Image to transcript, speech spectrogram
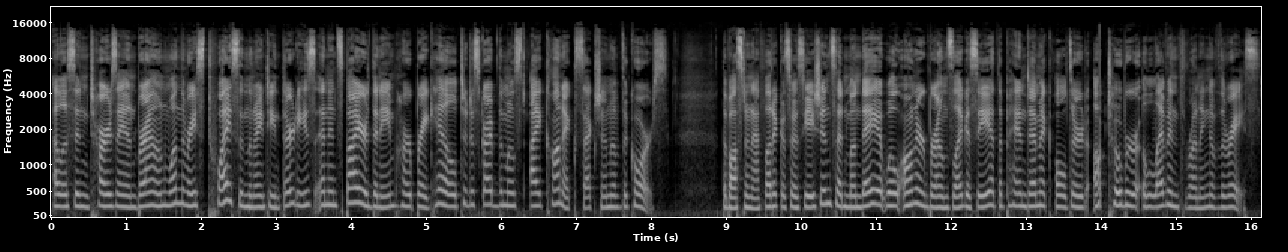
Ellison Tarzan Brown won the race twice in the 1930s and inspired the name Heartbreak Hill to describe the most iconic section of the course. The Boston Athletic Association said Monday it will honor Brown's legacy at the pandemic altered October 11th running of the race.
